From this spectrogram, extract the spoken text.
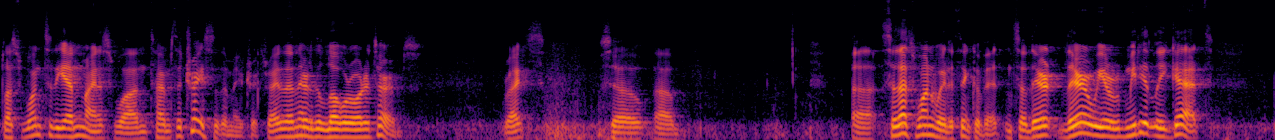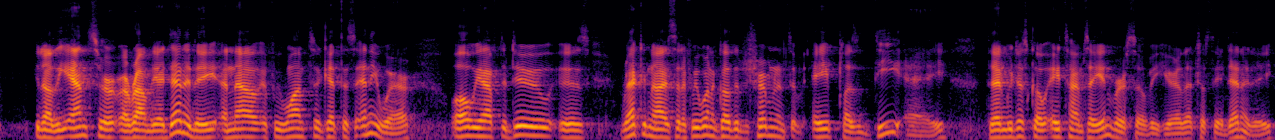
plus 1 to the n minus 1 times the trace of the matrix, right? And then there are the lower order terms, right? So, um, uh, so that's one way to think of it. And so there, there we immediately get, you know, the answer around the identity. And now if we want to get this anywhere, all we have to do is recognize that if we want to go the determinant of A plus dA, then we just go A times A inverse over here. That's just the identity.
